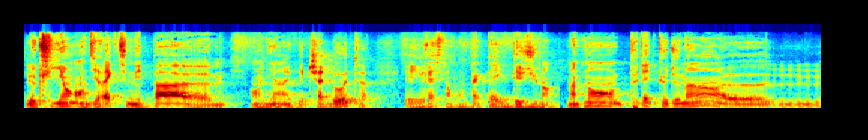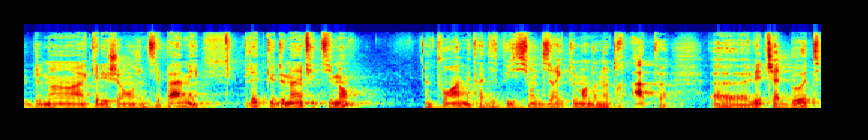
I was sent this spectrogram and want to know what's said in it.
le client en direct n'est pas euh, en lien avec des chatbots et il reste en contact avec des humains. Maintenant, peut-être que demain, euh, demain à quelle échéance, je ne sais pas, mais peut-être que demain, effectivement, on pourra mettre à disposition directement dans notre app les chatbots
